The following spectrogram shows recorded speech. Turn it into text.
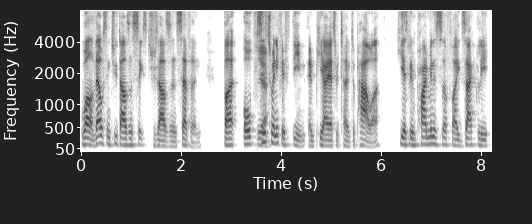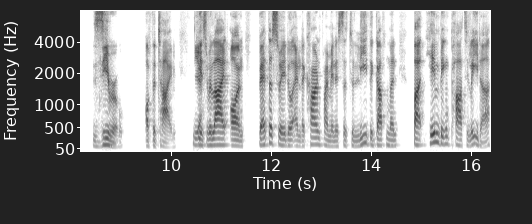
Well, that was in 2006 2007. But over, Yeah. since 2015 and PIS returned to power, he has been prime minister for exactly zero of the time. He Yeah. has relied on Beata Szydło and the current prime minister to lead the government, but him being party leader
